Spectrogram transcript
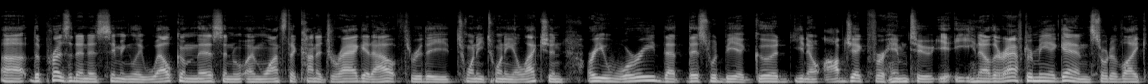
Uh, the president has seemingly welcomed this and, and wants to kind of drag it out through the 2020 election. Are you worried that this would be a good, you know, object for him to, you know, they're after me again, sort of like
